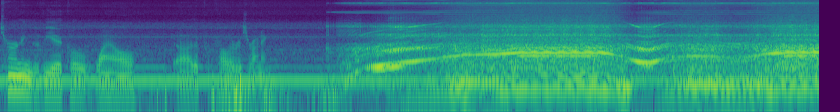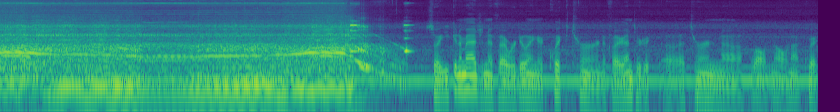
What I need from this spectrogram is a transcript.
turning the vehicle while uh, the propeller is running. So you can imagine if I were doing a quick turn, if I entered a, a turn, uh, well, no, not quick,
